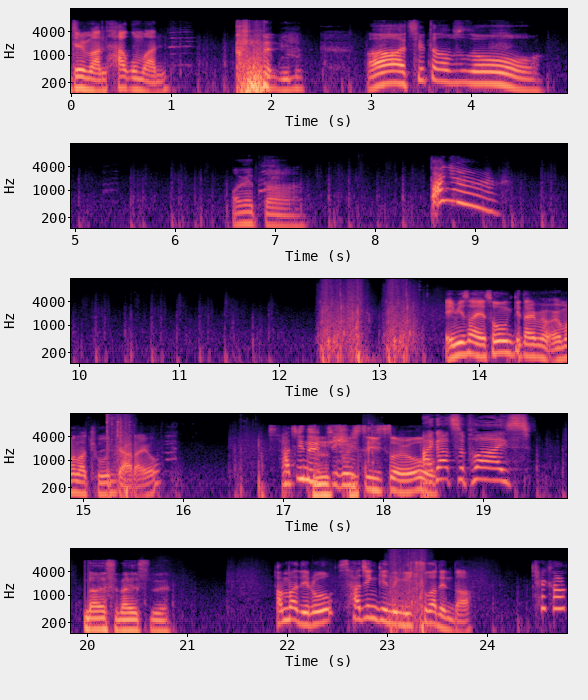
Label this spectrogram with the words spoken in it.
믿을만 하구만 뭘 믿음. 아, 7탄 없어서. 망했다. 빵야 에미사의 소음기 달면 얼마나 좋은지 알아요? 사진을 그렇지. 찍을 수 있어요 I got supplies! 나이스, 나이스. 한마디로 사진 기능이 추가된다 찰칵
